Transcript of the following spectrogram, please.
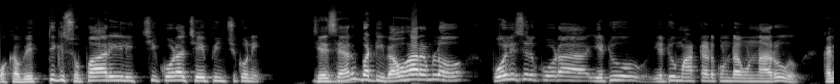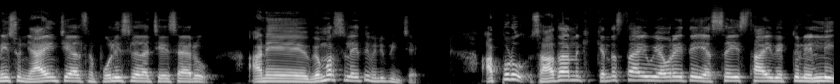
ఒక వ్యక్తికి సుపారీలు ఇచ్చి కూడా చేపించుకొని చేశారు. బట్ ఈ వ్యవహారంలో పోలీసులు కూడా ఎటు ఎటు మాట్లాడకుండా ఉన్నారు. కనీసం న్యాయం చేయాల్సిన పోలీసులు ఇలా చేశారు అనే విమర్శలు అయితే వినిపించాయి. అప్పుడు సాధారణకి కింద స్థాయి ఎవరైతే ఎస్ఐ స్థాయి వ్యక్తులు వెళ్ళి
